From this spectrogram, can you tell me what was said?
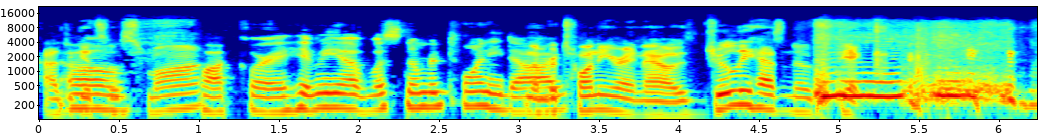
How'd you get so smart? Oh, Fuck Correy, hit me up. What's number twenty, dog? Number 20 right now is Julie has no dick.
